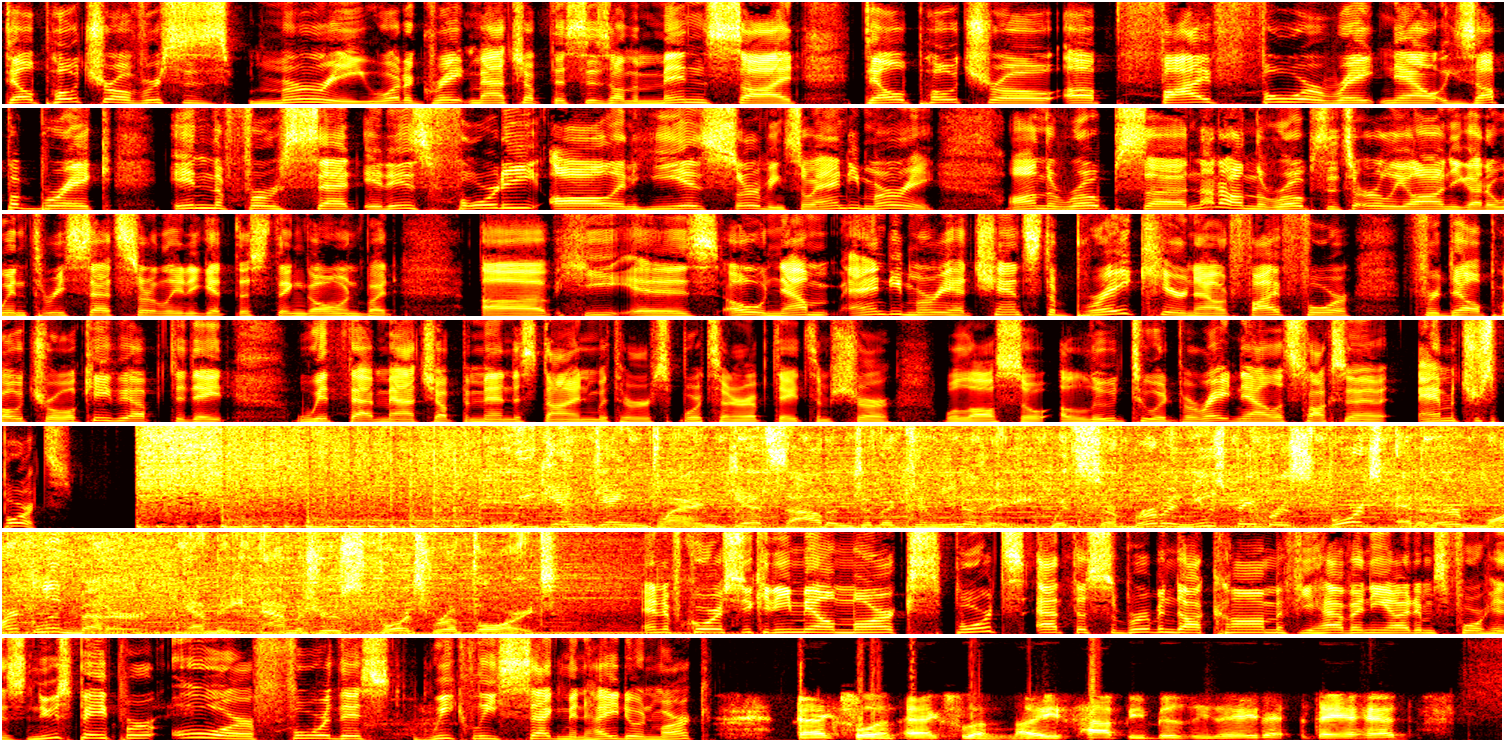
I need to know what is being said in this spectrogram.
Del Potro versus Murray. What a great matchup this is on the men's side. Del Potro up 5 4 right now. He's up a break in the first set. It is 40 all, and he is serving. So Andy Murray on the ropes. Uh, not on the ropes, it's early on. You got to win three sets certainly to get this thing going. But uh, he is. Oh, now Andy Murray had chance to break here now at 5 4 for Del Potro. We'll keep you up to date with that matchup. Amanda Stein with her Sports Center updates, I'm sure, will also allude to it. But right now, let's talk some amateur sports. Weekend Game Plan gets out into the community with Suburban Newspaper sports editor Mark Lidbetter and the Amateur Sports Report. And of course, you can email Mark sports at thesuburban.com if you have any items for his newspaper or for this weekly segment. How you doing, Mark? Excellent, excellent. Nice, happy, busy day day ahead.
